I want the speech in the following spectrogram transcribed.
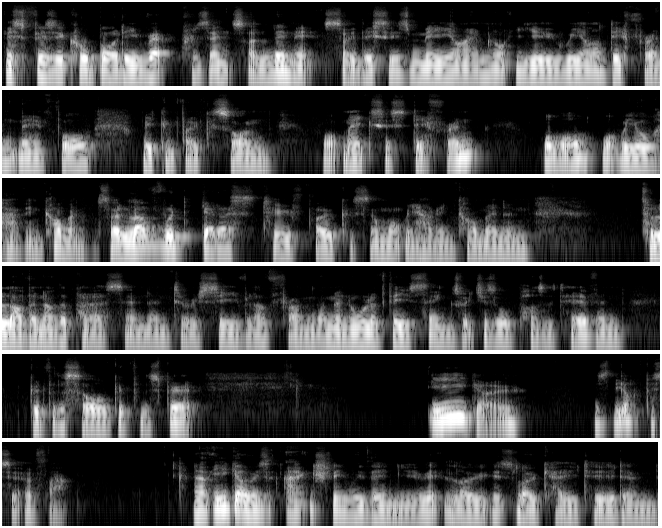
this physical body represents a limit. So, this is me, I am not you, we are different, therefore, we can focus on what makes us different or what we all have in common. So, love would get us to focus on what we have in common and to love another person and to receive love from them, and all of these things, which is all positive and good for the soul, good for the spirit. Ego is the opposite of that. Now, ego is actually within you, it lo- it's located and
